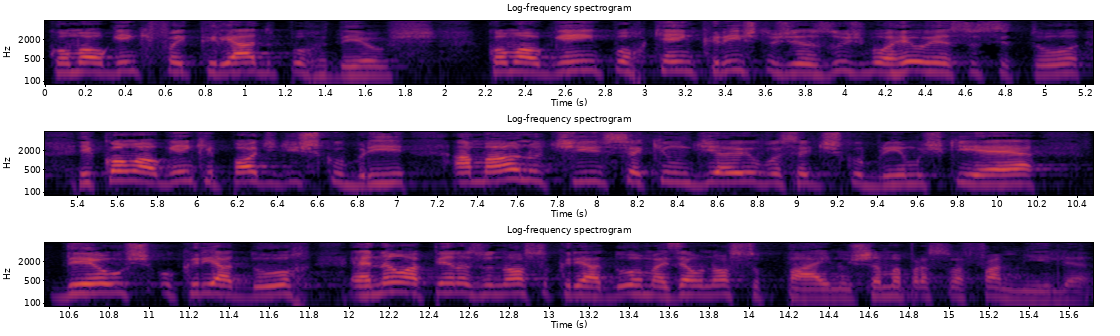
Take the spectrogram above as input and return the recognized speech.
como alguém que foi criado por Deus, como alguém por quem Cristo Jesus morreu e ressuscitou, e como alguém que pode descobrir a maior notícia que um dia eu e você descobrimos, que é Deus, o Criador, é não apenas o nosso Criador, mas é o nosso Pai, nos chama para sua família.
